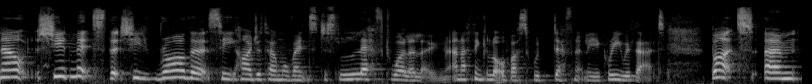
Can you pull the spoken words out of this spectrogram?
Now, she admits that she'd rather see hydrothermal vents just left well alone, and I think a lot of us would definitely agree with that. But um,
